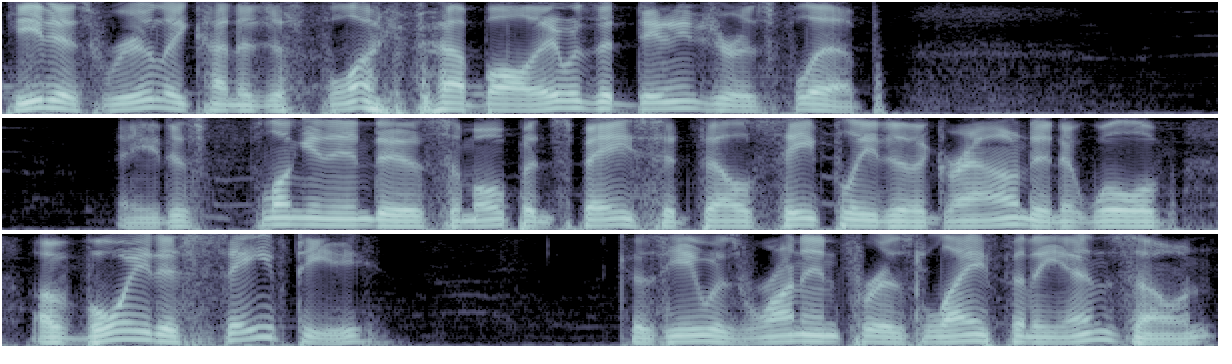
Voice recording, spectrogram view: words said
He just really kind of just flung that ball. It was a dangerous flip. And he just flung it into some open space. It fell safely to the ground, and it will avoid a safety because he was running for his life in the end zone.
